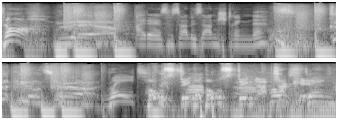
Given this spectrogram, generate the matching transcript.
So, Alter, es ist alles anstrengend, ne? könnt ihr uns hören? Wait. Hosting, Sub, Hosting, Attacke. Hosting.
